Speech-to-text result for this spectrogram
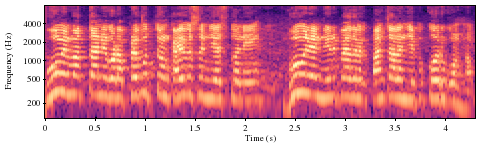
భూమి మొత్తాన్ని కూడా ప్రభుత్వం కైవసం చేసుకొని భూమి లేని నిరుపేదలకు పంచాలని చెప్పి కోరుకుంటున్నాం.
